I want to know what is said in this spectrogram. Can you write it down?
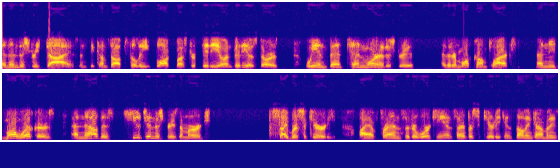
an industry dies and becomes obsolete, blockbuster video and video stores, we invent 10 more industries that are more complex and need more workers. And now this huge industries emerged, cybersecurity. I have friends that are working in cybersecurity consulting companies.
